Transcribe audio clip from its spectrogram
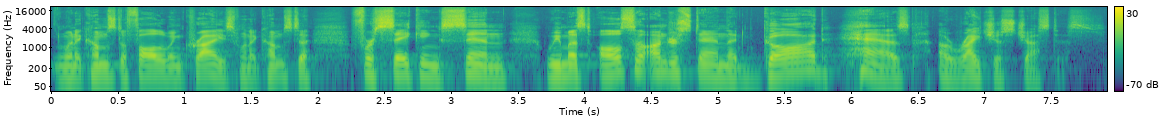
When it comes to following Christ, when it comes to forsaking sin, we must also understand that God has a righteous justice.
